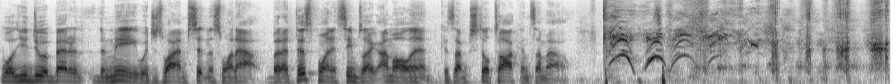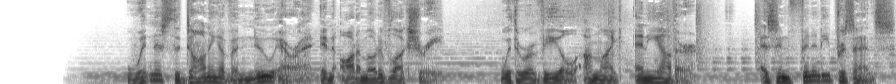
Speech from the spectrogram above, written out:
Well, you do it better than me, which is why I'm sitting this one out. But at this point, it seems like I'm all in because I'm still talking somehow. Witness the dawning of a new era in automotive luxury with a reveal unlike any other as Infiniti presents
